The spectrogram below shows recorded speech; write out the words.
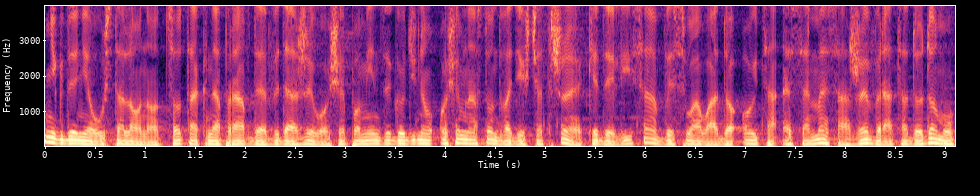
Nigdy nie ustalono, co tak naprawdę wydarzyło się pomiędzy godziną 18.23, kiedy Lisa wysłała do ojca SMS-a, że wraca do domu,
